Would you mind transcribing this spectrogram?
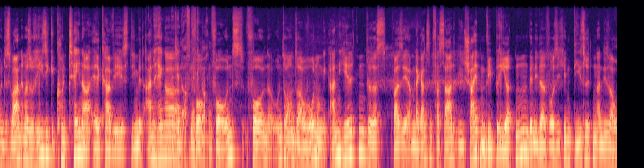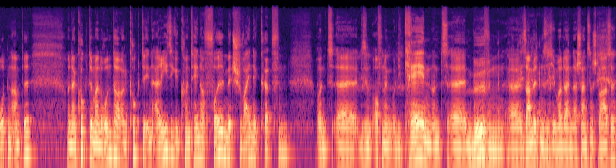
Und es waren immer so riesige Container-LKWs, die mit Anhänger mit vor, vor, uns, vor unter unserer Wohnung anhielten, sodass quasi an der ganzen Fassade die Scheiben vibrierten, wenn die da vor sich hin dieselten an dieser roten Ampel. Und dann guckte man runter und guckte in riesige Container voll mit Schweineköpfen und äh, diesem offenen und die Krähen und äh, Möwen äh, sammelten sich immer da in der Schanzenstraße.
